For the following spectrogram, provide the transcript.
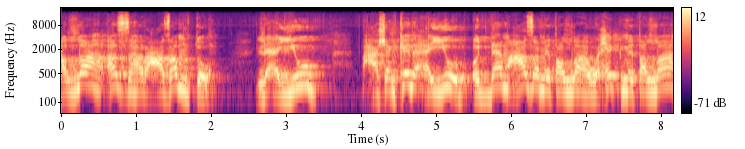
الله أظهر عظمته لأيوب. عشان كده أيوب قدام عظمة الله وحكمة الله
